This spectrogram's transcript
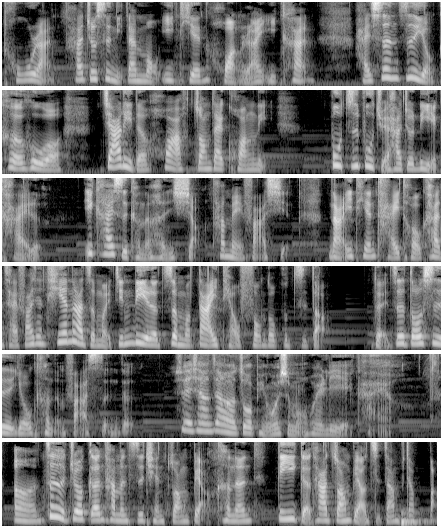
突然，它就是你在某一天恍然一看，还甚至有客户哦，家里的画装在框里，不知不觉它就裂开了。一开始可能很小，他没发现。哪一天抬头看，才发现天哪，怎么已经裂了这么大一条缝都不知道。对，这都是有可能发生的。所以像这样的作品为什么会裂开啊？嗯，这个就跟他们之前装裱，可能第一个它装裱纸张比较薄，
